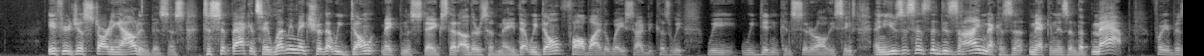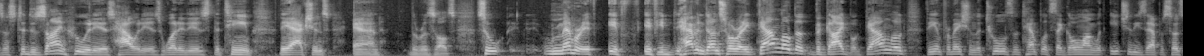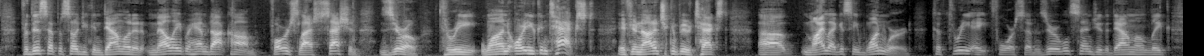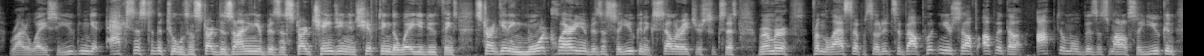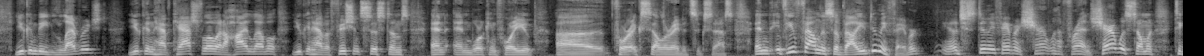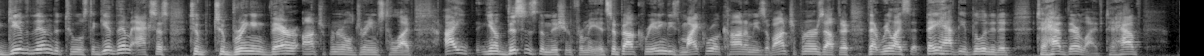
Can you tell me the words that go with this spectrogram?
if you're just starting out in business to sit back and say, let me make sure that we don't make the mistakes that others have made, that we don't fall by the wayside because we, we, we didn't consider all these things, and use this as the design mechanism, the map for your business to design who it is, how it is, what it is, the team, the actions, and the results. So remember, if, if, if you haven't done so already, download the, the guidebook, download the information, the tools, the templates that go along with each of these episodes. For this episode, you can download it at melabraham.com forward slash session 031, or you can text. If you're not at your computer, text uh, my legacy, one word, to 38470. We'll send you the download link right away so you can get access to the tools and start designing your business, start changing and shifting the way you do things, start getting more clarity in your business so you can accelerate your success. Remember from the last episode, it's about putting yourself up at the optimal business model so you can you can be leveraged you can have cash flow at a high level. You can have efficient systems and, and working for you uh, for accelerated success. And if you found this of value, do me a favor you know, just do me a favor and share it with a friend. Share it with someone to give them the tools, to give them access to, to bringing their entrepreneurial dreams to life. I, you know, this is the mission for me. It's about creating these micro economies of entrepreneurs out there that realize that they have the ability to, to have their life, to have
